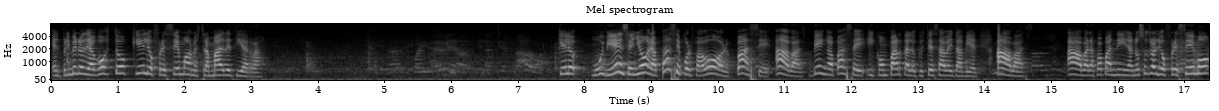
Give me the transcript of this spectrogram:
El primero de agosto, ¿qué le ofrecemos a nuestra madre tierra? Muy bien, señora, pase por favor, pase. Habas, venga, pase y comparta lo que usted sabe también. Habas, habas, las papandinas. Nosotros le ofrecemos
